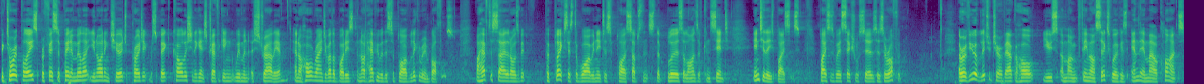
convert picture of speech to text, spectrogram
Victoria Police, Professor Peter Miller, Uniting Church, Project Respect, Coalition Against Trafficking Women Australia, and a whole range of other bodies are not happy with the supply of liquor in brothels. I have to say that I was a bit perplexed as to why we need to supply a substance that blurs the lines of consent into these places, places where sexual services are offered. A review of literature of alcohol use among female sex workers and their male clients,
